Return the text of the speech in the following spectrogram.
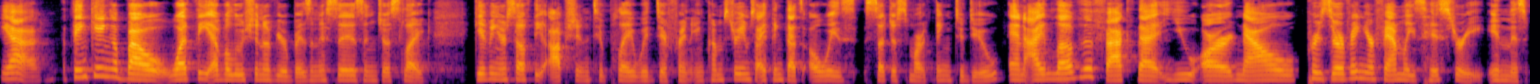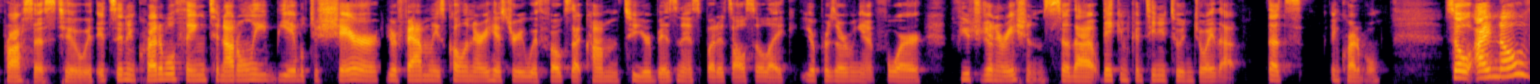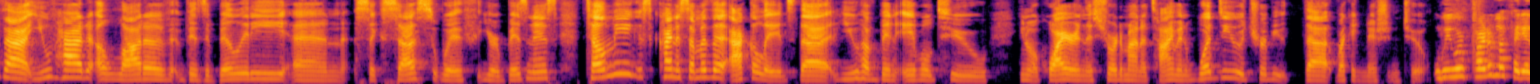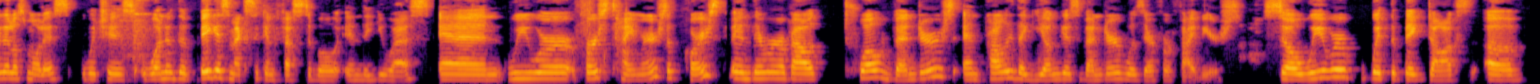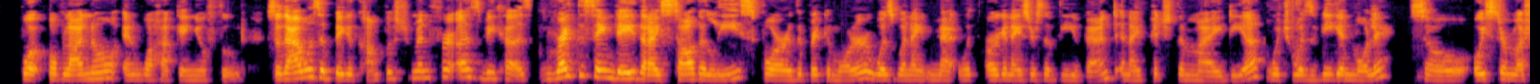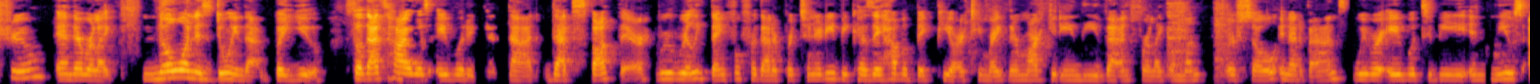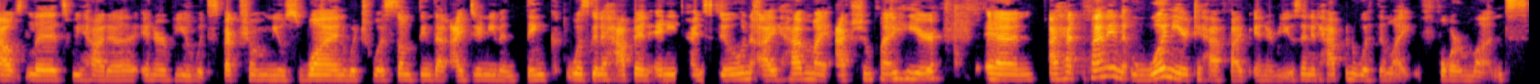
Yeah. Thinking about what the evolution of your business is and just like giving yourself the option to play with different income streams. I think that's always such a smart thing to do. And I love the fact that you are now preserving your family's history in this process too. It's an incredible thing to not only be able to share your family's culinary history with folks that come to your business, but it's also like you're preserving it for future generations so that they can continue to enjoy that. That's incredible. So I know that you've had a lot of visibility and success with your business. Tell me kind of some of the accolades that you have been able to, you know, acquire in this short amount of time and what do you attribute that recognition to? We were part of La Feria de los Moles, which is one of the biggest Mexican festival in the US, and we were first timers, of course, and there were about 12 vendors and probably the youngest vendor was there for 5 years. So we were with the big dogs of poblano and oaxaqueño food. So that was a big accomplishment for us because right the same day that I saw the lease for the brick and mortar was when I met with organizers of the event and I pitched them my idea, which was vegan mole. So oyster mushroom. And they were like, no one is doing that but you. So that's how I was mm-hmm. able to get that that spot there. We're really thankful for that opportunity because they have a big PR team, right? They're marketing the event for like a month or so in advance. We were able to be in news outlets. We had an interview with Spectrum News One, which was something that I didn't even think was going to happen anytime soon. I have my action plan here, and I had planned in one year to have five interviews, and it happened within like four months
